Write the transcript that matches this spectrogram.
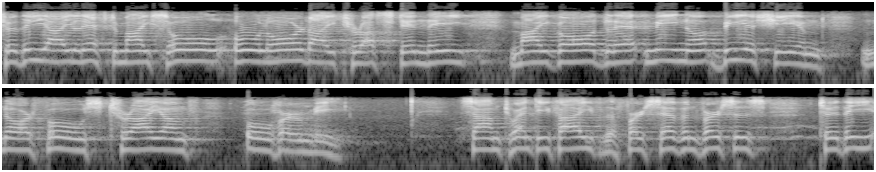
To thee I lift my soul, O Lord, I trust in thee. My God, let me not be ashamed, nor foes triumph over me. Psalm 25, the first seven verses. To thee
